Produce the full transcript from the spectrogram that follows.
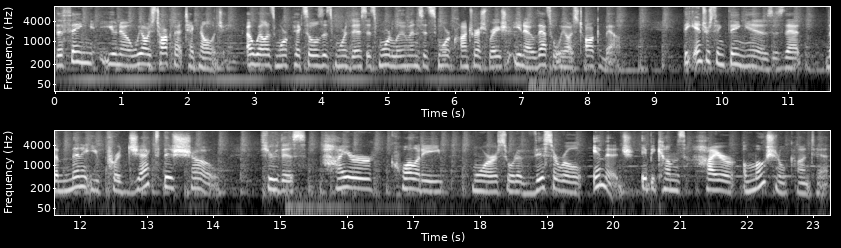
the thing, you know, we always talk about technology. Oh, well, it's more pixels, it's more this, it's more lumens, it's more contrast ratio. You know, that's what we always talk about. The interesting thing is, is that the minute you project this show through this higher quality, more sort of visceral image, it becomes higher emotional content.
